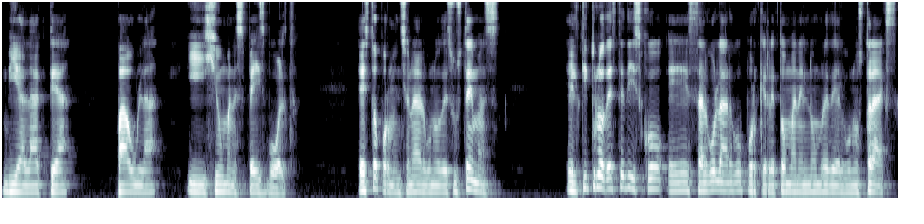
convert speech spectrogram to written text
Vía Láctea, Paula y Human Space Vault. Esto por mencionar algunos de sus temas. El título de este disco es algo largo porque retoman el nombre de algunos tracks,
